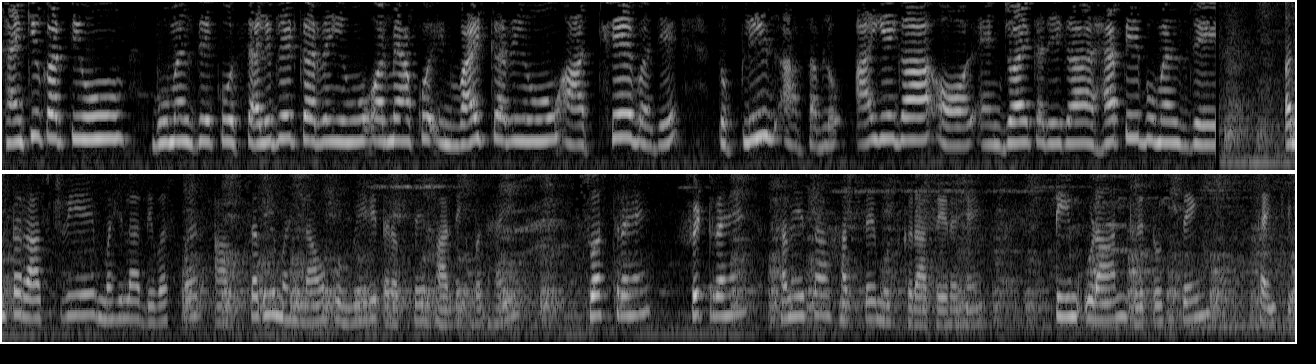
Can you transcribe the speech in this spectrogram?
थैंक यू करती हूँ। वुमेन्स डे को सेलिब्रेट कर रही हूँ और मैं आपको इनवाइट कर रही हूँ आज छह बजे तो प्लीज़ आप सब लोग आइएगा और एंजॉय करिएगा. हैप्पी वुमेन्स डे अंतर्राष्ट्रीय महिला दिवस पर आप सभी महिलाओं को मेरी तरफ़ से हार्दिक बधाई. स्वस्थ रहें फिट रहें हमेशा हँसते मुस्कुराते रहें. Team Udaan Ritu Singh thank you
